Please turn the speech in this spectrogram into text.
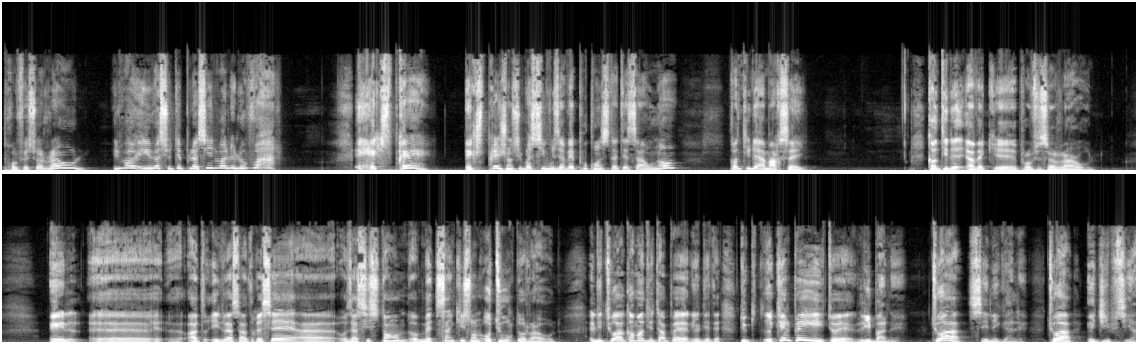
professeur Raoul. Il va, se déplacer, il va aller le voir. Et exprès, exprès, je ne sais pas si vous avez pu constater ça ou non, quand il est à Marseille, quand il est avec euh, professeur Raoul, il, euh, va s'adresser euh, aux assistants, aux médecins qui sont autour de Raoul. Il dit, toi, comment tu t'appelles? Il dit, de quel pays tu es? Libanais. Toi, Sénégalais. Toi, Égyptien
